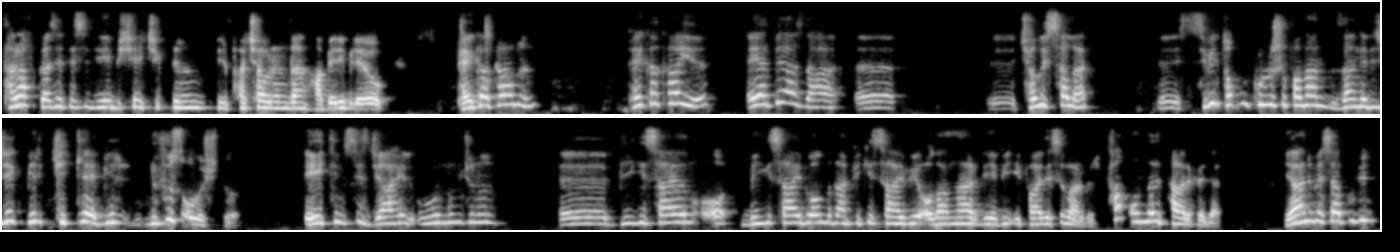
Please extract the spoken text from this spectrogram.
taraf gazetesi diye bir şey çıktığının bir paçavranından haberi bile yok. PKK'nın PKK'yı eğer biraz daha e, e, çalışsalar e, sivil toplum kuruluşu falan zannedecek bir kitle, bir nüfus oluştu eğitimsiz, cahil, Uğur Mumcu'nun e, bilgi, sahibi, o, bilgi sahibi olmadan fikir sahibi olanlar diye bir ifadesi vardır. Tam onları tarif eder. Yani mesela bugün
